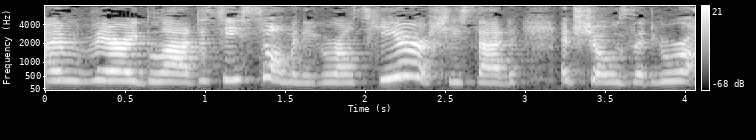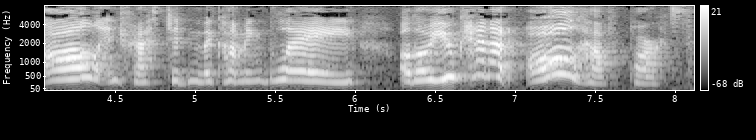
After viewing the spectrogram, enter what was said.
I am very glad to see so many girls here, she said. It shows that you are all interested in the coming play. Although you cannot all have parts,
